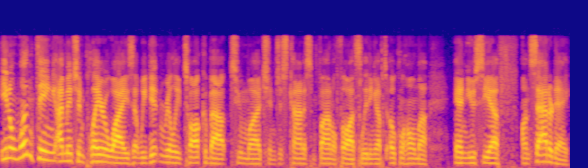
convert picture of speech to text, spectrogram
you know, one thing I mentioned player wise that we didn't really talk about too much, and just kind of some final thoughts leading up to Oklahoma and UCF on Saturday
